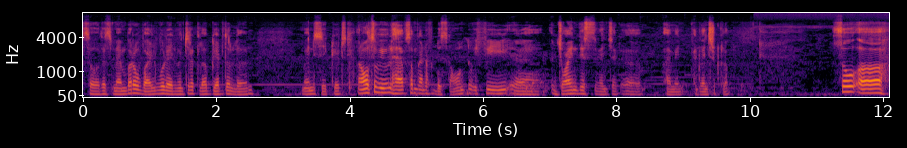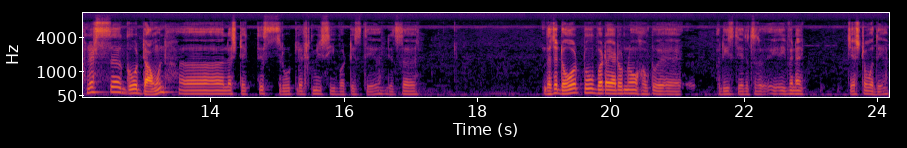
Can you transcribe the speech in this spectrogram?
so this member of wildwood adventure club get to learn many secrets and also we will have some kind of discount if we join this venture i mean adventure club so uh, let's uh, go down. Uh, let's take this route. Let me see what is there. There's a there's a door too but i don't know how to uh, reach there. There's a, even a chest over there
